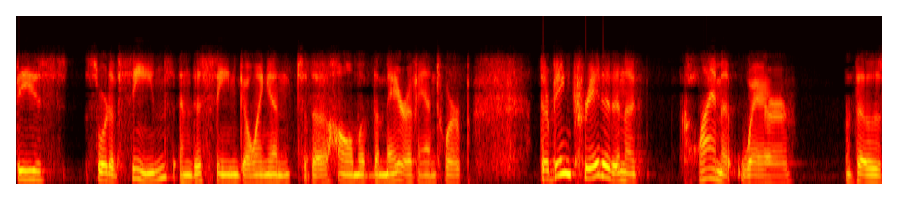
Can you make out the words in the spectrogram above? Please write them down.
these sort of scenes and this scene going into the home of the mayor of Antwerp, they're being created in a climate where those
